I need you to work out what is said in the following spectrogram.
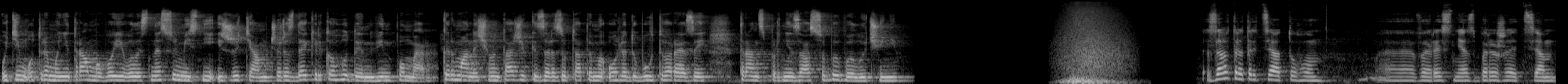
Утім, отримані травми виявились несумісні із життям. Через декілька годин він помер. Керманич вантажівки за результатами огляду був тверезий. Транспортні засоби вилучені. Завтра, 30 е, вересня, збережеться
